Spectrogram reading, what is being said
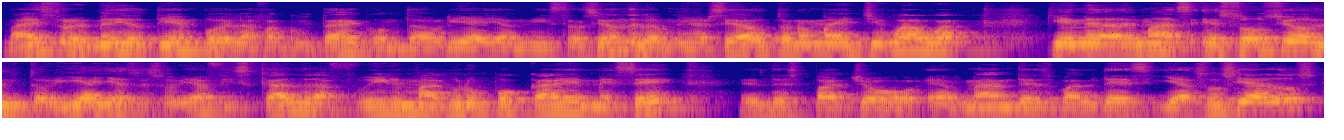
maestro de medio tiempo de la Facultad de Contaduría y Administración de la Universidad Autónoma de Chihuahua, quien además es socio de auditoría y asesoría fiscal de la firma Grupo KMC, el despacho Hernández Valdés y Asociados,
